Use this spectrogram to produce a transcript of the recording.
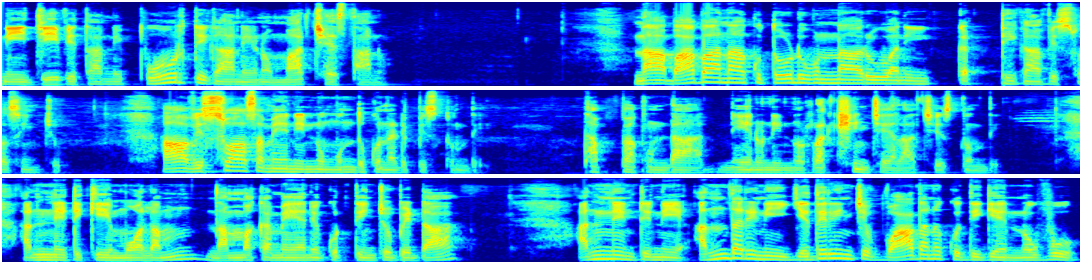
నీ జీవితాన్ని పూర్తిగా నేను మార్చేస్తాను. నా బాబా నాకు తోడు ఉన్నారు అని గట్టిగా విశ్వసించు. ఆ విశ్వాసమే నిన్ను ముందుకు నడిపిస్తుంది. తప్పకుండా నేను నిన్ను రక్షించేలా చేస్తుంది. అన్నిటికీ మూలం నమ్మకమే అని గుర్తించు బిడ్డ. అన్నింటినీ అందరినీ ఎదిరించి వాదనకు దిగే నువ్వు.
